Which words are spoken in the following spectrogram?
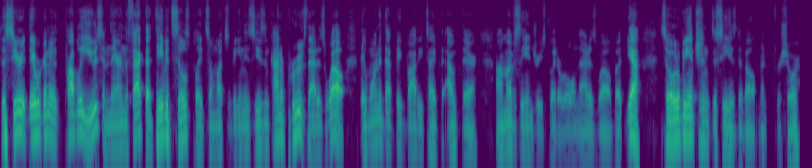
the series, they were going to probably use him there. And the fact that David Sills played so much at the beginning of the season kind of proves that as well. They wanted that big body type out there. Um, obviously injuries played a role in that as well, but yeah, so it'll be interesting to see his development for sure.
